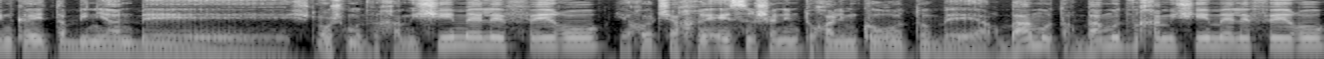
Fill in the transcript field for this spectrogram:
אם קנית בניין ב-350 אלף אירו, יכול להיות שאחרי עשר שנים תוכל למכור אותו ב-400-450 אלף אירו,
